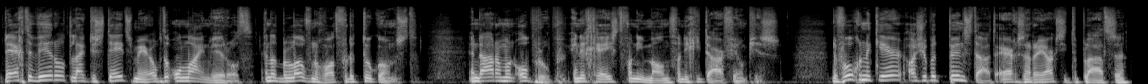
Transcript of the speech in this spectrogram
De echte wereld lijkt dus steeds meer op de online wereld. En dat belooft nog wat voor de toekomst. En daarom een oproep in de geest van die man van die gitaarfilmpjes. De volgende keer als je op het punt staat ergens een reactie te plaatsen,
